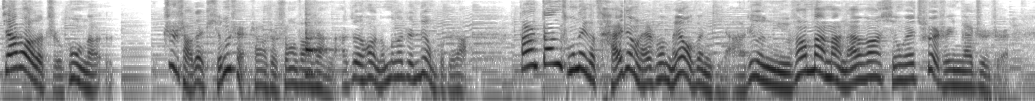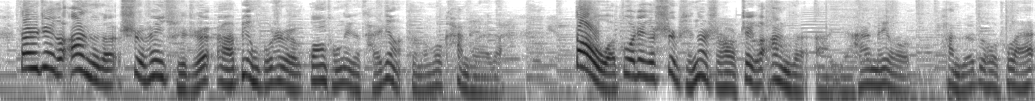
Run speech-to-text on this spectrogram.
家暴的指控呢，至少在庭审上是双方向的啊，最后能不能认定不知道。当然，单从那个裁定来说没有问题啊，这个女方谩骂男方行为确实应该制止。但是这个案子的是非曲直啊，并不是光从那个裁定就能够看出来的。到我做这个视频的时候，这个案子啊也还没有。判决最后出来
